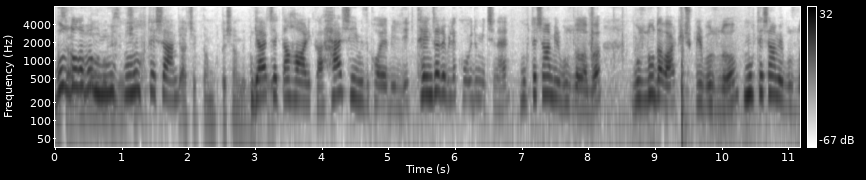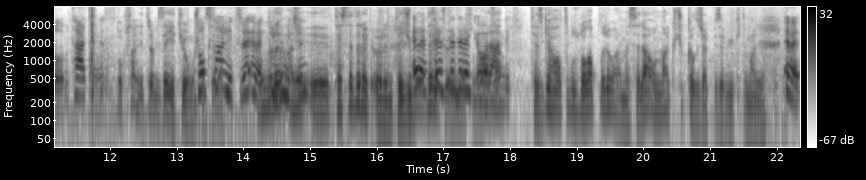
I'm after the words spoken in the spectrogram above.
Buzdolabı buzdolabı mu- bizim için muhteşem. Gerçekten muhteşem bir buzdolabı. Gerçekten harika. Her şeyimizi koyabildik. Tencere bile koydum içine. Muhteşem bir buzdolabı. Buzluğu da var. Küçük bir buzluğu. Muhteşem bir buzdolabı. Tertemiz. 90 litre bize yetiyormuş 90 mesela. litre evet Bunları bizim hani için. e, test ederek öğren, tecrübe Evet, ederek test ederek öğreniyorsun. Bazen öğrendik. tezgah altı buzdolapları var mesela. Onlar küçük kalacak bize büyük ihtimalle. Evet.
